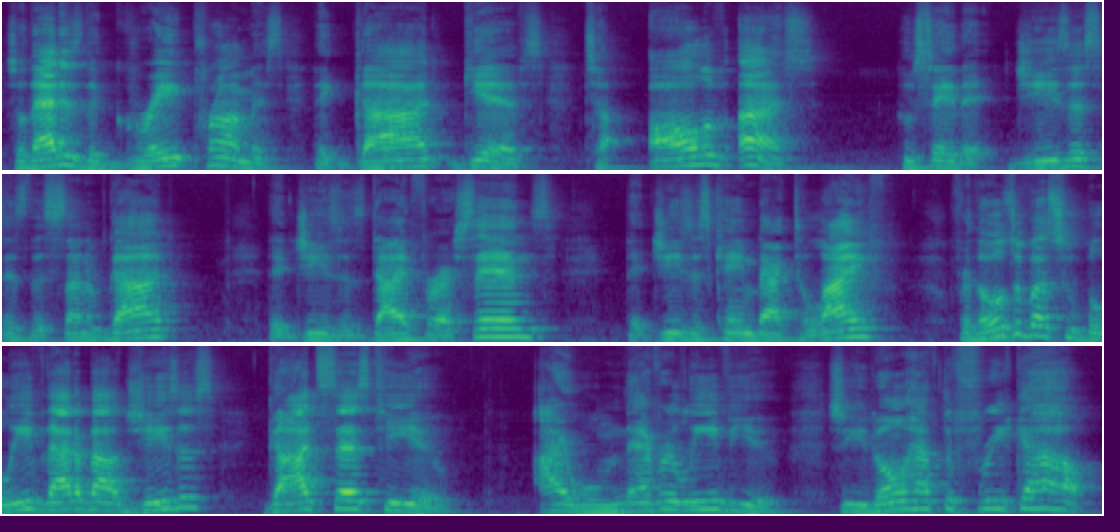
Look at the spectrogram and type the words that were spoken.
So that is the great promise that God gives to all of us who say that Jesus is the Son of God, that Jesus died for our sins, that Jesus came back to life. For those of us who believe that about Jesus, God says to you, I will never leave you. So you don't have to freak out.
